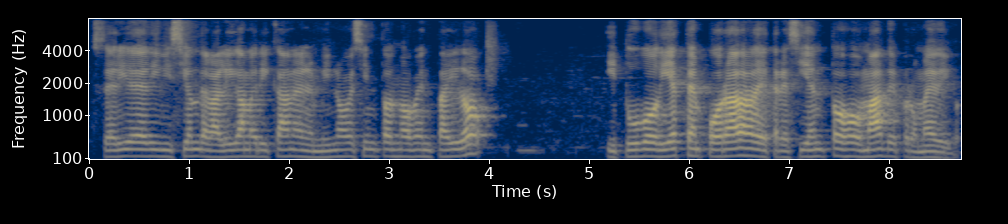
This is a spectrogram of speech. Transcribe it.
serie de división de la Liga Americana en el 1992 y tuvo 10 temporadas de 300 o más de promedio.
